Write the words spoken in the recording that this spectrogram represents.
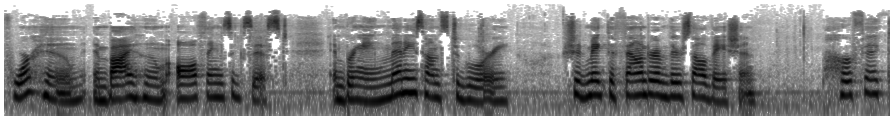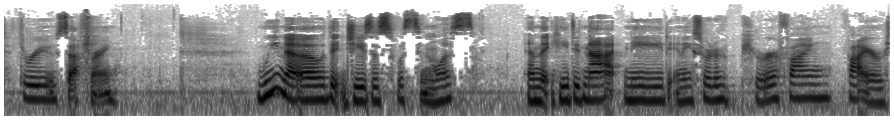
for whom and by whom all things exist, and bringing many sons to glory, should make the founder of their salvation perfect through suffering. We know that Jesus was sinless and that he did not need any sort of purifying fires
